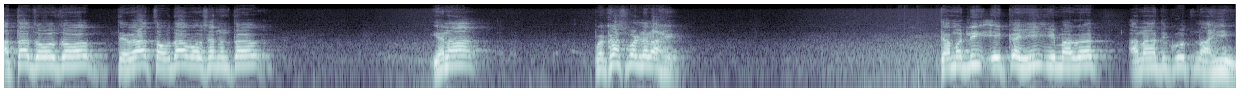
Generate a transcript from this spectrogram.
आता जवळजवळ तेव्हा चौदा वर्षानंतर यांना प्रकाश पडलेला आहे. त्यामधली एकही इमारत अनाधिकृत नाही.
